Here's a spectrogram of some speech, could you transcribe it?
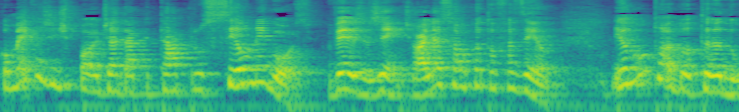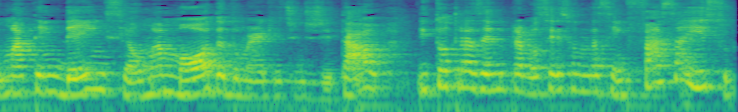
Como é que a gente pode adaptar para o seu negócio? Veja, gente, olha só o que eu estou fazendo. Eu não estou adotando uma tendência, uma moda do marketing digital e estou trazendo para vocês falando assim: faça isso,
